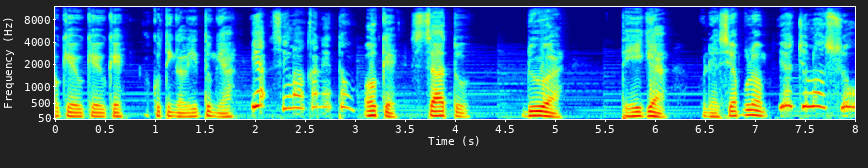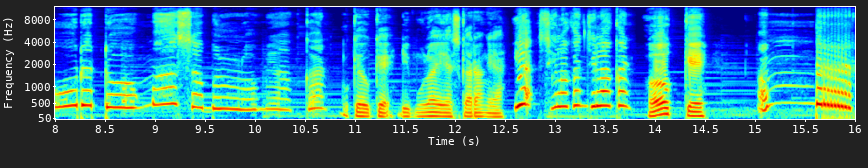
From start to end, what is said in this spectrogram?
Oke oke oke. Aku tinggal hitung ya. Ya, silakan hitung. Oke, satu, dua, tiga. Udah siap belum? Ya jelas sudah dong. Masa belum ya kan? Oke oke, dimulai ya sekarang ya. Ya, silakan silakan. Oke. Ember,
